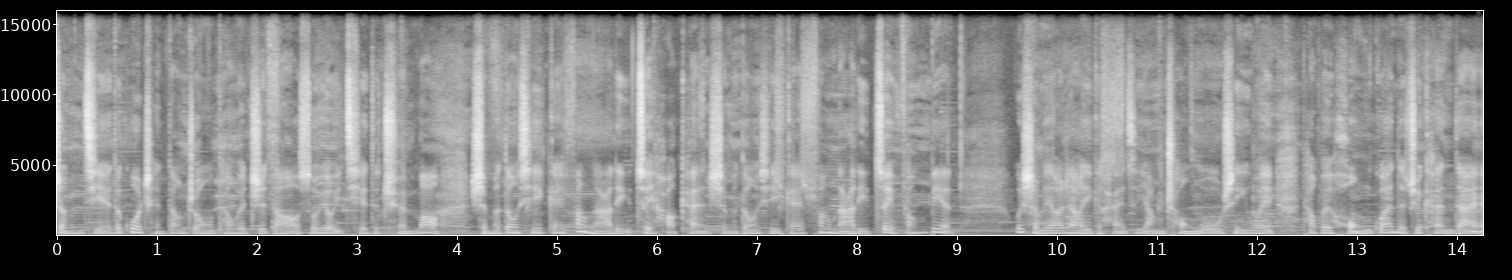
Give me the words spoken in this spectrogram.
整洁的过程当中，他会知道所有一切的全貌，什么东西该放哪里最好看，什么东西该放哪里最方便。为什么要让一个孩子养宠物？是因为他会宏观的去看待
